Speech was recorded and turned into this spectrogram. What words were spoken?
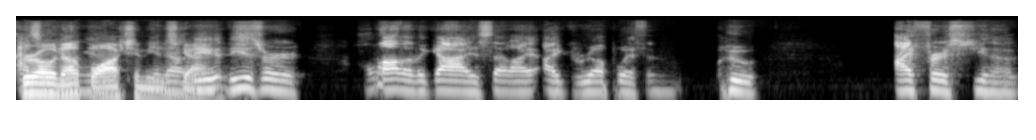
grown up youngin, watching you these know, guys. the- these were a lot of the guys that I, I grew up with and who I first, you know,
